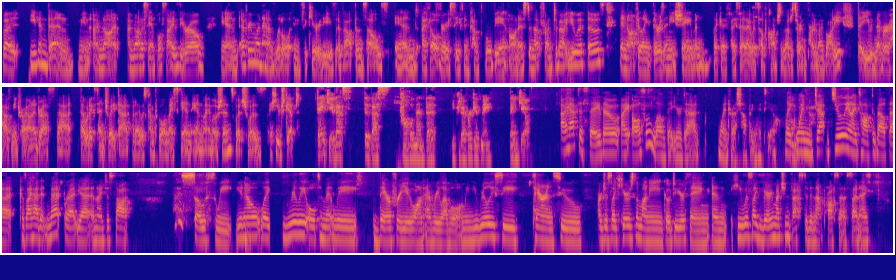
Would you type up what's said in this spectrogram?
But even then, I mean, I'm not I'm not a sample size zero. And everyone has little insecurities about themselves. And I felt very safe and comfortable being honest and upfront about you with those and not feeling like there was any shame. And like if I said I was self conscious about a certain part of my body, that you would never have me try on a dress that, that would accentuate that. But I was comfortable in my skin and my emotions, which was a huge gift. Thank you. That's the best compliment that you could ever give me. Thank you. I have to say though, I also love that your dad went dress shopping with you. Like oh when ja- Julie and I talked about that, because I hadn't met Brett yet, and I just thought, that is so sweet. You know, like really ultimately there for you on every level. I mean, you really see parents who are just like, here's the money, go do your thing. And he was like very much invested in that process. And I,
